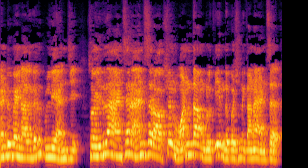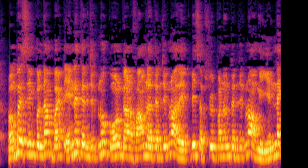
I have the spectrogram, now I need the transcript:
ரெண்டு பை நாலுங்கிறது புள்ளி அஞ்சு. சோ இதுதான் ஆன்சர் ஆன்சர் ஆப்ஷன் ஒன் தான் உங்களுக்கு இந்த கொஸ்டினுக்கான ஆன்சர் ரொம்ப சிம்பிள் தான் பட் என்ன தெரிஞ்சுக்கணும்? கோனுக்கான ஃபார்முலா தெரிஞ்சுக்கணும்? அதை எப்படி சப்ஸ்டியூட் பண்ணணும்னு தெரிஞ்சுக்கணும்? அவங்க என்ன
